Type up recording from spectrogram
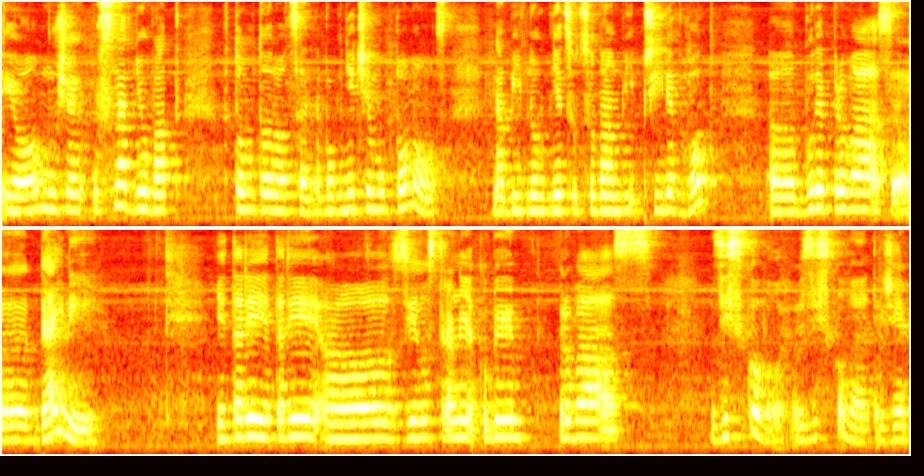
jo, může usnadňovat v tomto roce nebo v něčemu pomoct, nabídnout něco, co vám přijde vhod, bude pro vás dajný. Je tady, je tady uh, z jeho strany jakoby pro vás ziskové, ziskové, takže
